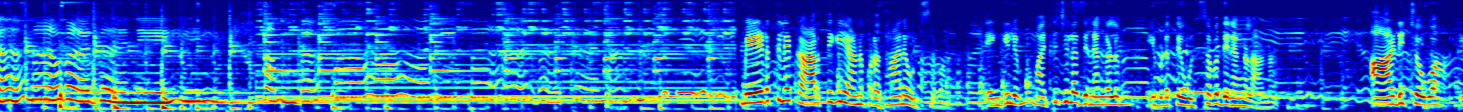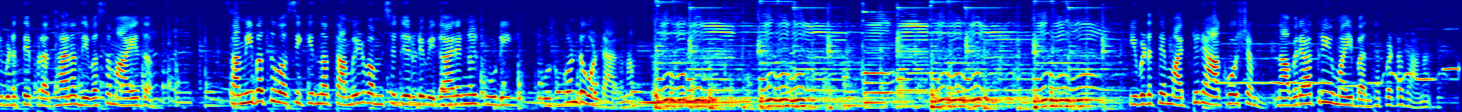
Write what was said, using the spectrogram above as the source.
പാഹി മേടത്തിലെ കാർത്തികയാണ് പ്രധാന ഉത്സവം. എങ്കിലും മറ്റു ചില ദിനങ്ങളും ഇവിടുത്തെ ഉത്സവ ദിനങ്ങളാണ്. ആടിച്ചൊവ്വ ഇവിടുത്തെ പ്രധാന ദിവസമായത്. സമീപത്ത് വസിക്കുന്ന തമിഴ് വംശജരുടെ വികാരങ്ങൾ കൂടി ഉൾക്കൊണ്ടുകൊണ്ടാകണം. ഇവിടുത്തെ മറ്റൊരു ആഘോഷം നവരാത്രിയുമായി ബന്ധപ്പെട്ടതാണ്.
